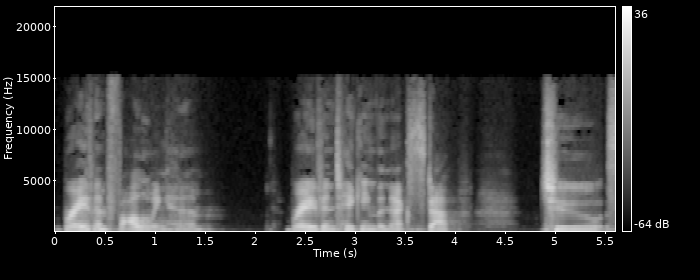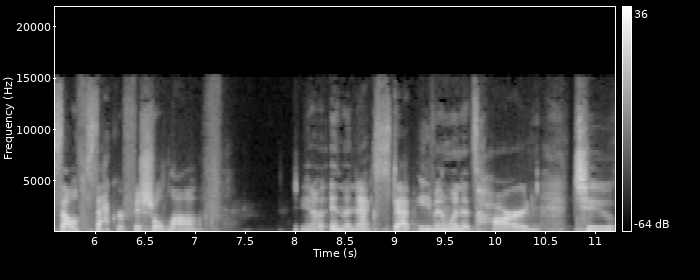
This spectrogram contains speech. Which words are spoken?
Brave in following Him, brave in taking the next step to self sacrificial love. You know, in the next step, even when it's hard to,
